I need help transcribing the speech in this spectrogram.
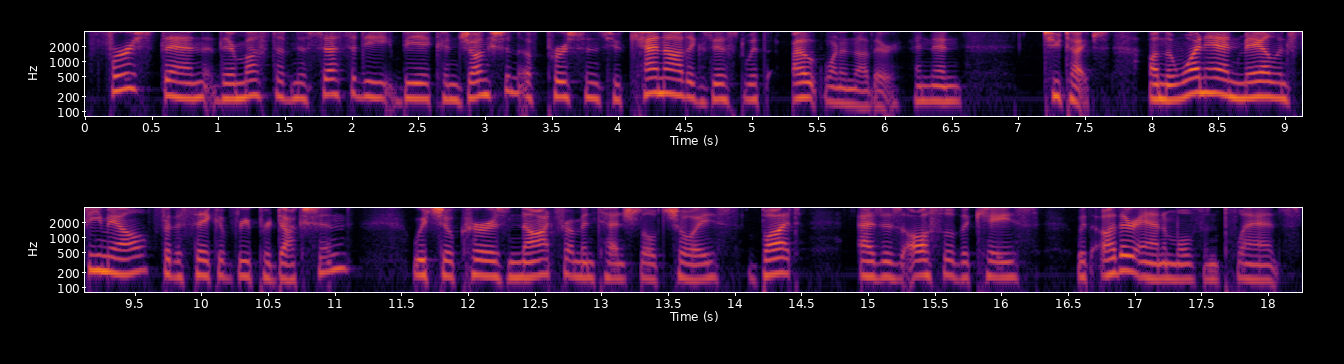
first, then there must of necessity be a conjunction of persons who cannot exist without one another, and then two types. On the one hand, male and female for the sake of reproduction, which occurs not from intentional choice, but as is also the case with other animals and plants,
